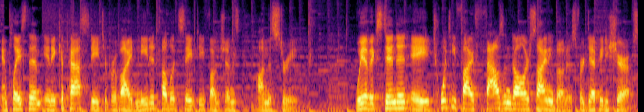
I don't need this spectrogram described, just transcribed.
and place them in a capacity to provide needed public safety functions on the street. We have extended a $25,000 signing bonus for deputy sheriffs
